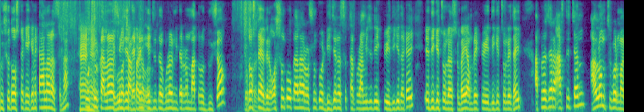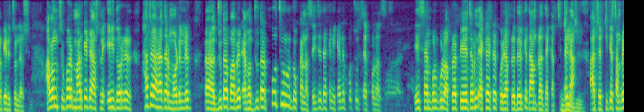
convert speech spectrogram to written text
দুশো দশ টাকা। এখানে কালার আছে না? হ্যাঁ, প্রচুর হ্যাঁ, কালার আছে এই দেখেন এই জুতাগুলো নিতে পারবেন মাত্র টাকা করে। অসংখ্য কালার অসংখ্য ডিজাইন আছে। তারপর আমি যদি একটু এদিকে দেখাই এদিকে চলে আসেন ভাই আমরা একটু এদিকে চলে যাই। আপনারা যারা আসতে চান আলম সুপার মার্কেটে চলে আসেন। আলম সুপার মার্কেটে আসলে এই ধরনের হাজার হাজার মডেলের জুতা পাবেন এবং জুতার প্রচুর দোকান আছে। এই যে দেখেন এখানে প্রচুর স্যাম্পল আছে। এই স্যাম্পলগুলো আপনারা পেয়ে যাবেন। একটা একটা করে আপনাদেরকে দামটা দেখাচ্ছি তাই না? আচ্ছা ঠিক আছে আমরা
